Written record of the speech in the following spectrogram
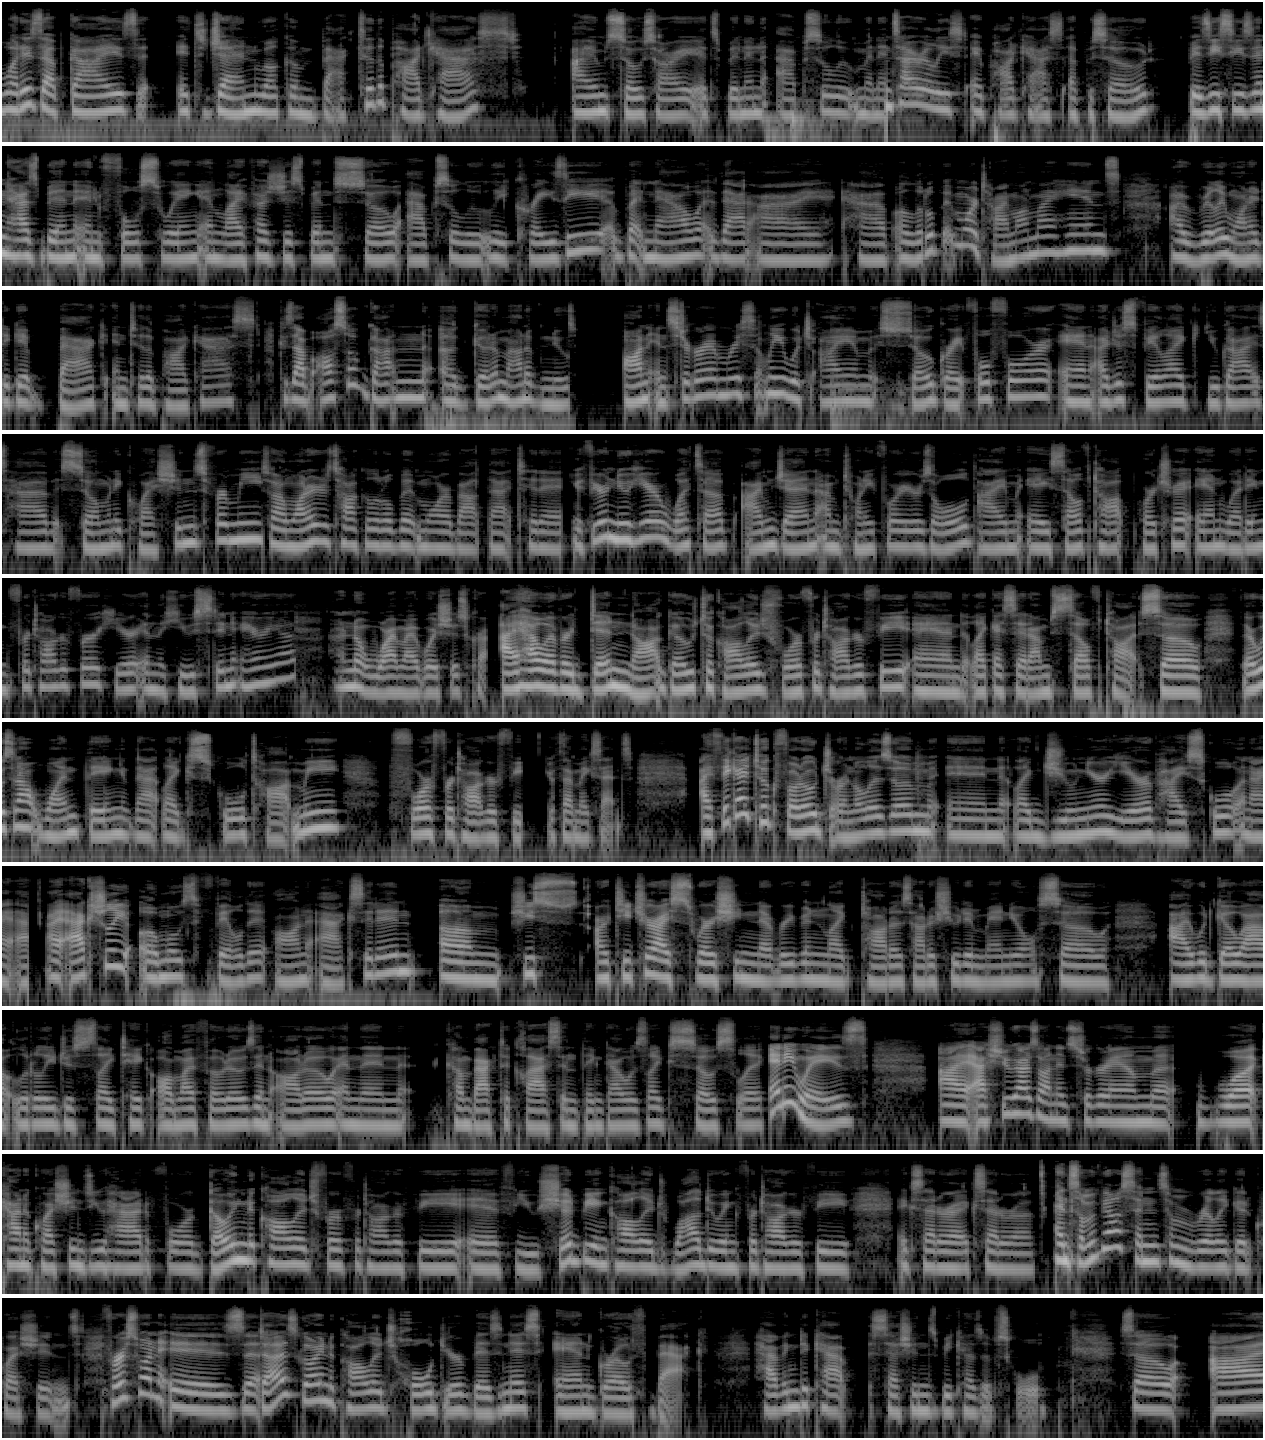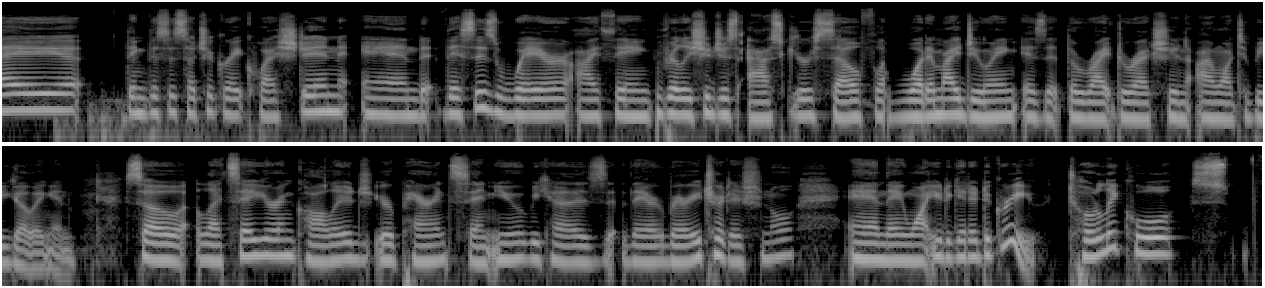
What is up, guys? It's Jen. Welcome back to the podcast. I am so sorry. It's been an absolute minute since I released a podcast episode. Busy season has been in full swing and life has just been so absolutely crazy. But now that I have a little bit more time on my hands, I really wanted to get back into the podcast because I've also gotten a good amount of news on Instagram recently, which I am so grateful for. And I just feel like you guys have so many questions for me. So I wanted to talk a little bit more about that today. If you're new here, what's up? I'm Jen. I'm 24 years old. I'm a self taught portrait and wedding photographer here in the Houston area. I don't know why my voice just cracked. I, however, did not go to college for photography. And like I said, I'm self taught. So there was not one thing that like school taught me for photography, if that makes sense. I think I took photojournalism in like junior year of high school and I I actually almost failed it on accident. Um she's our teacher, I swear she never even like taught us how to shoot in manual. So I would go out literally just like take all my photos in auto and then come back to class and think I was like so slick. Anyways, I asked you guys on Instagram what kind of questions you had for going to college for photography, if you should be in college while doing photography, etc., etc. And some of y'all sent in some really good questions. First one is Does going to college hold your business and growth back? Having to cap sessions because of school. So I think this is such a great question and this is where I think you really should just ask yourself like what am I doing? Is it the right direction I want to be going in? So let's say you're in college your parents sent you because they're very traditional and they want you to get a degree. Totally cool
